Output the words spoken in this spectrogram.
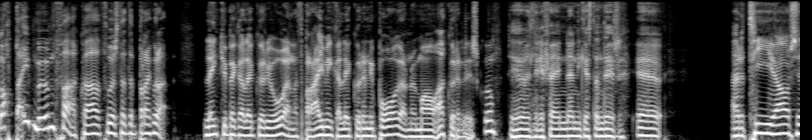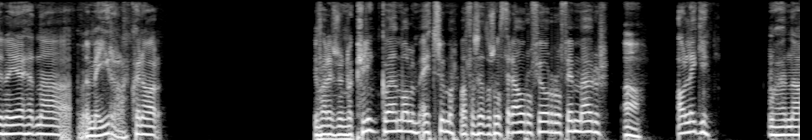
gott dæmi um það hvað, þú veist, þetta er bara einhver lengjubikaleikur, jú, en þetta er bara æfingaleikur inn í bóganum á Akureyri, sko. Djöfullir í fein standir ég, Það eru tíu ár síðan að ég hérna meira, hvernig var ég var eins og svona klinkveðmálum eitt sumar, var alltaf að setja svona þrjár og fjórar og fimm eurur á leiki og hérna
